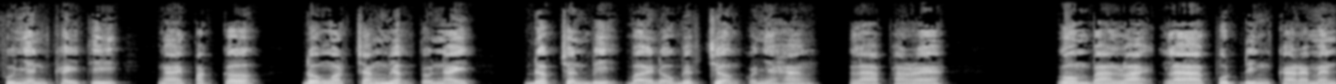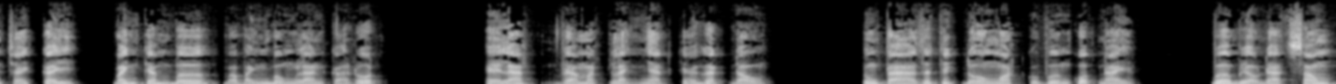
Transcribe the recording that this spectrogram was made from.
phu nhân Katie, ngài Parker, đồ ngọt trắng miệng tối nay được chuẩn bị bởi đầu bếp trưởng của nhà hàng La Pare, gồm ba loại là pudding caramel trái cây, bánh kem bơ và bánh bông lan cà rốt. Helat vẻ mặt lạnh nhạt khẽ gật đầu. Chúng ta rất thích đồ ngọt của vương quốc này. Vừa biểu đạt xong,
